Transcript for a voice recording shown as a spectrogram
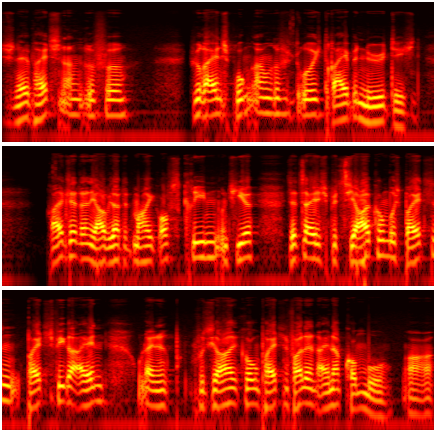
Schnell Peitschenangriffe. Führe einen Sprungangriff durch, drei benötigt. Prallklettern, ja, wie gesagt, das mache ich offscreen. Und hier setze eine Spezialkombo Peitschen, Peitschenfeger ein und eine Spezialkombo Peitschenfalle in einer Combo. Aha.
